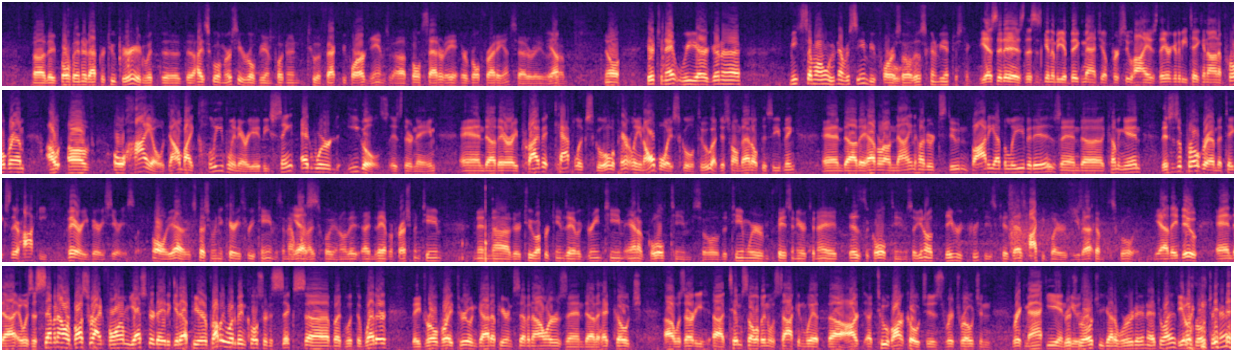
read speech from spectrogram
uh, they both ended after two period with the, the high school mercy rule being put into effect before our games, uh, both Saturday or both Friday and Saturday. Yep. No, here tonight we are gonna meet someone we've never seen before, so this is gonna be interesting. Yes, it is. This is going to be a big matchup for Sault High as they are going to be taking on a program out of Ohio, down by Cleveland area. The St. Edward Eagles is their name, and uh, they're a private Catholic school, apparently an all-boys school too. I just found that out this evening. And uh, they have around 900 student body, I believe it is. And uh, coming in, this is a program that takes their hockey very, very seriously. Oh yeah, especially when you carry three teams in that Yes. one high school. You know, they they have a freshman team, and then uh, their two upper teams. They have a green team and a gold team. So the team we're facing here tonight is the gold team. So you know they recruit these kids as hockey players. You bet. To come to school. Yeah, they do. And uh, it was a seven hour bus ride for them yesterday to get up here. Probably would have been closer to six, uh, but with the weather, they drove right through and got up here in seven hours. And uh, the head coach uh, was already, uh, Tim Sullivan was talking with uh, our, uh, two of our coaches, Rich Roach and Rick Mackey. And Rich was, Roach, you got a word in edgewise? You- Roach in there?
